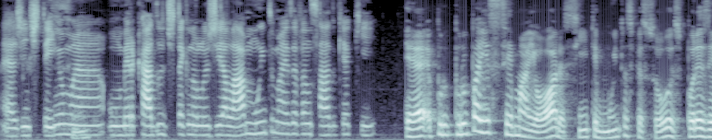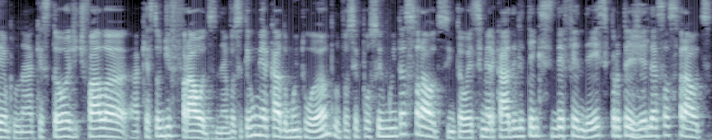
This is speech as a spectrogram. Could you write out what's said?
É, a gente tem uma, um mercado de tecnologia lá muito mais avançado que aqui. É, é por, o país ser maior, assim, ter muitas pessoas, por exemplo, né, a questão, a gente fala, a questão de fraudes, né, você tem um mercado muito amplo, você possui muitas fraudes, então esse mercado ele tem que se defender e se proteger uhum. dessas fraudes.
